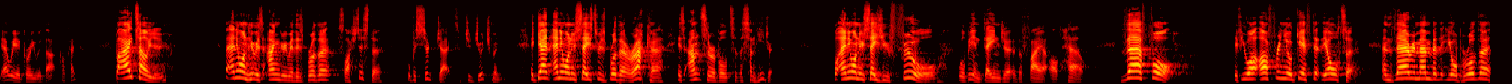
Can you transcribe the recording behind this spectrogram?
yeah, we agree with that. Okay. But I tell you that anyone who is angry with his brother slash sister will be subject to judgment. Again, anyone who says to his brother Raca, is answerable to the Sanhedrin. But anyone who says you fool will be in danger of the fire of hell. Therefore, if you are offering your gift at the altar, and there remember that your brother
